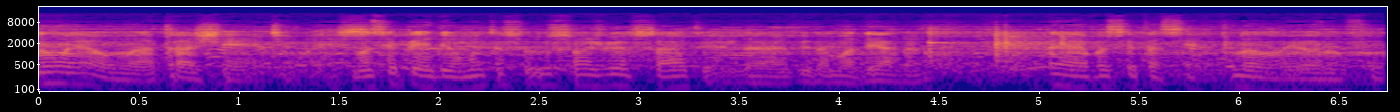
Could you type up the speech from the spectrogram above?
Não é uma tragédia, mas. Você perdeu muitas soluções versáteis da vida moderna. não? É, você tá certo. Não, eu não fui.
